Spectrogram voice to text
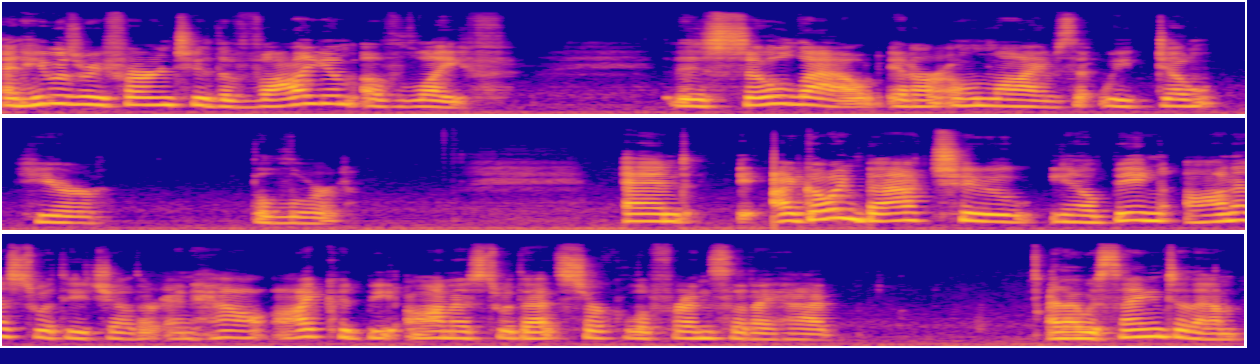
And he was referring to the volume of life that is so loud in our own lives that we don't hear the Lord. And I going back to, you know, being honest with each other and how I could be honest with that circle of friends that I had. And I was saying to them,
